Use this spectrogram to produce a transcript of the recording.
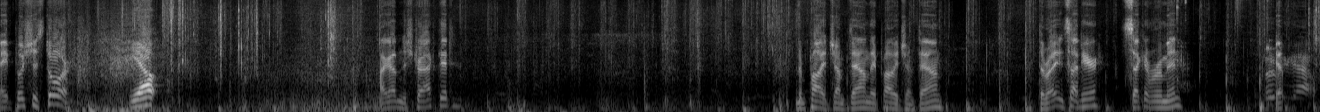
Hey, push this door. Yep. I got him distracted. They probably jumped down. They probably jumped down. They're right inside here. Second room in. Moving Yep. out.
